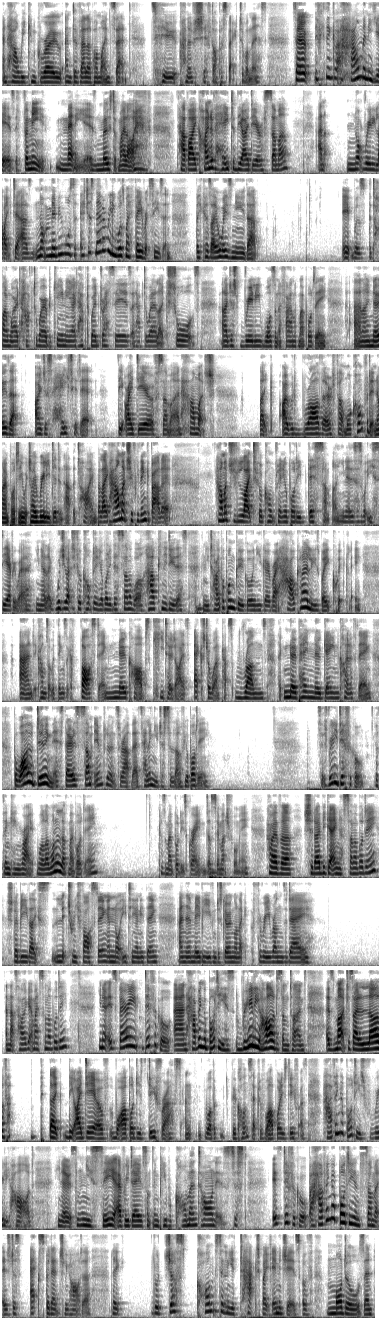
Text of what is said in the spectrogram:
and how we can grow and develop our mindset to kind of shift our perspective on this. So, if you think about how many years, for me, many years, most of my life, have I kind of hated the idea of summer and not really liked it as not maybe wasn't it just never really was my favorite season because I always knew that it was the time where I'd have to wear a bikini, I'd have to wear dresses, I'd have to wear like shorts, and I just really wasn't a fan of my body. And I know that I just hated it, the idea of summer and how much like I would rather have felt more confident in my body, which I really didn't at the time. But like how much if we think about it, how much would you like to feel confident in your body this summer? You know, this is what you see everywhere. You know, like, would you like to feel confident in your body this summer? Well, how can you do this? And you type up on Google and you go, right, how can I lose weight quickly? And it comes up with things like fasting, no carbs, keto diets, extra workouts, runs, like no pain, no gain kind of thing. But while you're doing this, there is some influencer out there telling you just to love your body. So it's really difficult. You're thinking, right, well, I want to love my body because my body's great and does so much for me. However should i be getting a summer body? Should i be like literally fasting and not eating anything and then maybe even just going on like three runs a day? And that's how i get my summer body. You know it's very difficult and having a body is really hard sometimes. As much as i love like the idea of what our bodies do for us and well the, the concept of what our bodies do for us having a body is really hard you know, it's something you see every day, it's something people comment on. It's just, it's difficult. But having a body in summer is just exponentially harder. Like, you're just constantly attacked by images of models and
